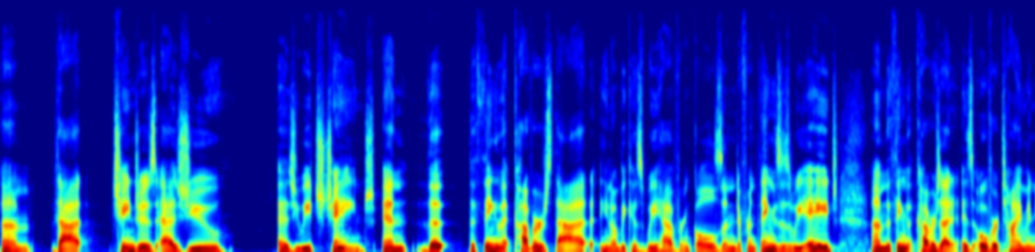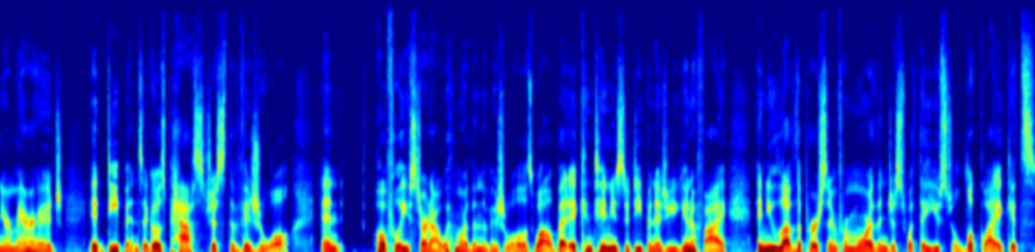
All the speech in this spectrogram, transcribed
Um, that changes as you as you each change, and the the thing that covers that, you know, because we have wrinkles and different things as we age, um, the thing that covers that is over time in your marriage, it deepens. It goes past just the visual, and hopefully you start out with more than the visual as well but it continues to deepen as you unify and you love the person for more than just what they used to look like. It's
